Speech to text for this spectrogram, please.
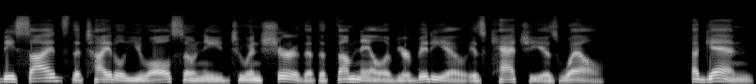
Besides the title you also need to ensure that the thumbnail of your video is catchy as well. Again,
